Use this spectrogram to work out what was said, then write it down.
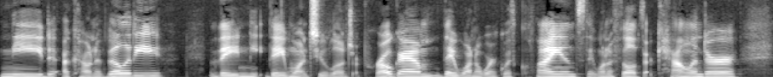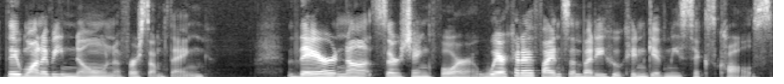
need accountability. They need, they want to launch a program, they want to work with clients, they want to fill up their calendar, they want to be known for something. They're not searching for where could I find somebody who can give me six calls?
